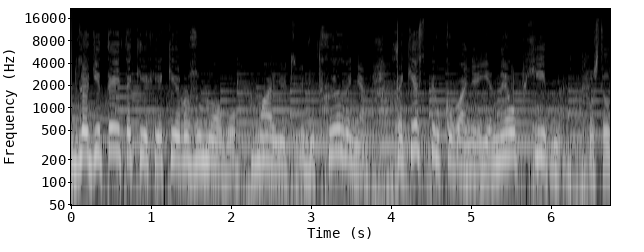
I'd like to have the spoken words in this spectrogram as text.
Для дітей, таких, які розумово мають відхилення, таке спілкування є необхідне. Костел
